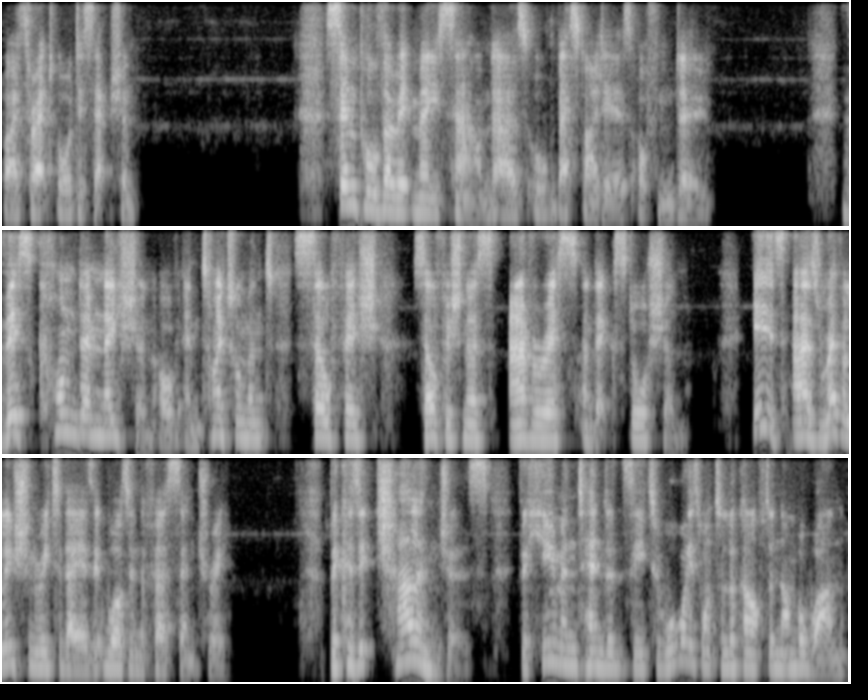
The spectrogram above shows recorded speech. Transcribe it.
by threat or deception. Simple though it may sound, as all the best ideas often do, this condemnation of entitlement, selfish, selfishness, avarice, and extortion is as revolutionary today as it was in the first century because it challenges the human tendency to always want to look after number one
